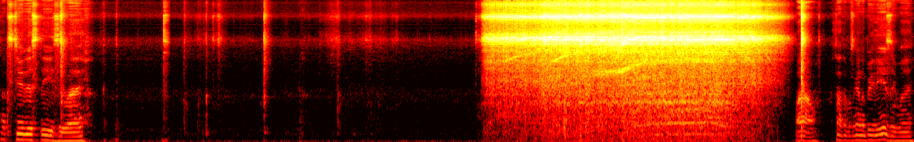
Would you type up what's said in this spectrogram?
Let's do this the easy way. Wow, I thought that was going to be the easy way.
